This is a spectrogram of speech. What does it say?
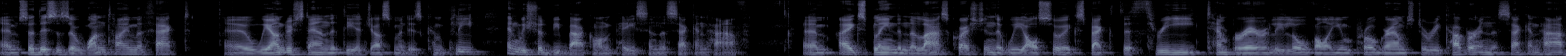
Um, so this is a one-time effect. We understand that the adjustment is complete, and we should be back on pace in the second half. I explained in the last question that we also expect the three temporarily low-volume programs to recover in the second half,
